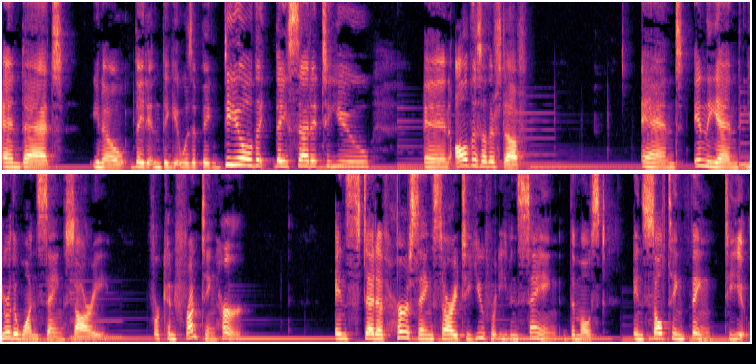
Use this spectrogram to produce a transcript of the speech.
and that, you know, they didn't think it was a big deal that they said it to you and all this other stuff. And in the end, you're the one saying sorry for confronting her instead of her saying sorry to you for even saying the most insulting thing to you.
